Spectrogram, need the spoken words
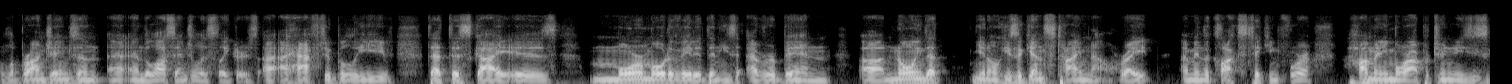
LeBron James and and the Los Angeles Lakers. I, I have to believe that this guy is more motivated than he's ever been, uh, knowing that you know he's against time now, right? I mean, the clock's ticking for how mm-hmm. many more opportunities he's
